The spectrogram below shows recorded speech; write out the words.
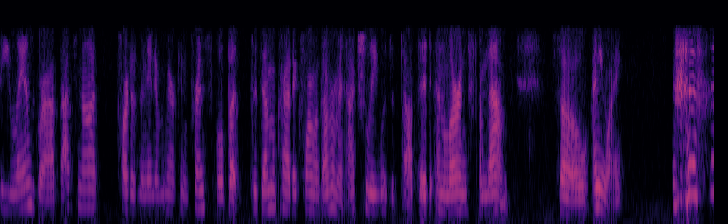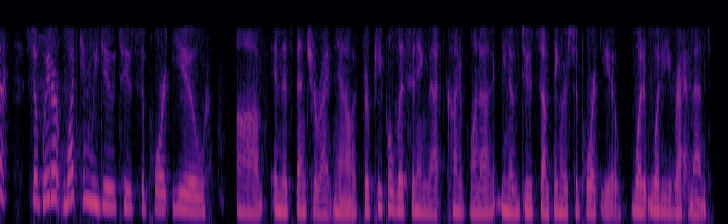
the land grab. That's not part of the Native American principle, but the democratic form of government actually was adopted and learned from them. So anyway. so where what can we do to support you um, in this venture right now? For people listening that kind of want to, you know, do something or support you, what what do you recommend? Okay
